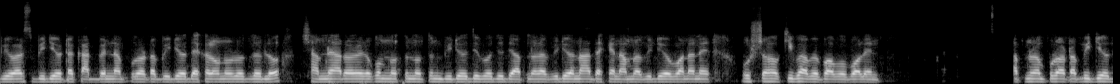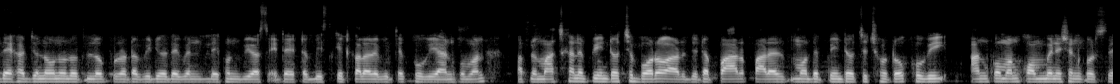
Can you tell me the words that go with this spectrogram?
ভিউয়ার্স ভিডিওটা কাটবেন না, পুরোটা ভিডিও দেখার অনুরোধ রইল। সামনে আরও এরকম নতুন নতুন ভিডিও দিব। যদি আপনারা ভিডিও না দেখেন, আমরা ভিডিও বানানোর উৎসাহ কীভাবে পাবো বলেন? আপনারা পুরোটা ভিডিও দেখার জন্য অনুরোধ হলো পুরোটা ভিডিও দেখবেন। দেখুন বিয়াস এটা একটা বিস্কিট কালারের ভিতরে খুবই আনকমন আপনার মাঝখানে প্রিন্ট হচ্ছে বড় আর যেটা পার, পাড়ের মধ্যে প্রিন্ট হচ্ছে ছোট, খুবই আনকমন কম্বিনেশন করছে।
